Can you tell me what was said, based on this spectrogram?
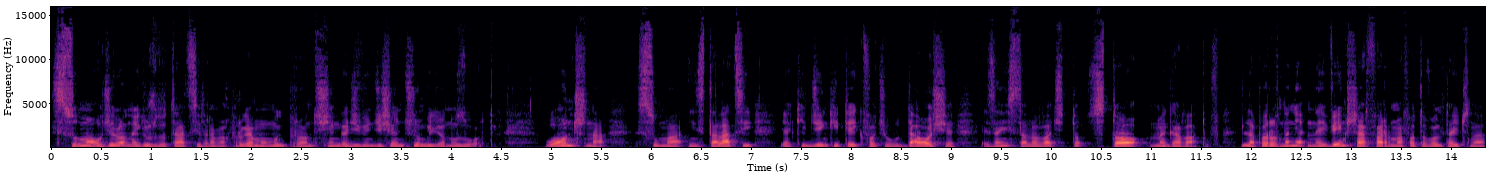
Suma udzielonych już dotacji w ramach programu Mój Prąd sięga 90 milionów złotych. Łączna suma instalacji, jakie dzięki tej kwocie udało się zainstalować, to 100 MW. Dla porównania, największa farma fotowoltaiczna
